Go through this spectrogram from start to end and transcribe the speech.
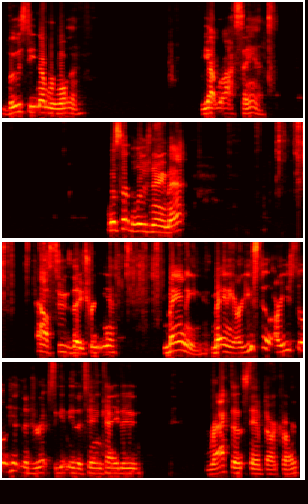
Boosty number one. You got Roxanne. What's up, illusionary Matt? How's Tuesday treating you? Manny, Manny, are you still are you still hitting the drips to get me the 10K, dude? Rakdos stamped art card.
